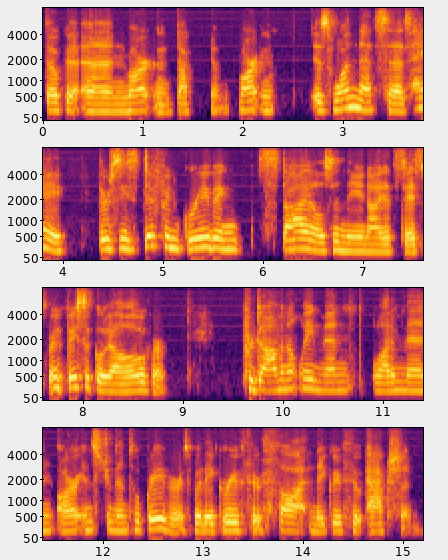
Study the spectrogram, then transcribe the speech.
Doka and Martin, Dr. Martin, is one that says, hey, there's these different grieving styles in the United States, basically all over. Predominantly, men, a lot of men are instrumental grievers where they grieve through thought and they grieve through action.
